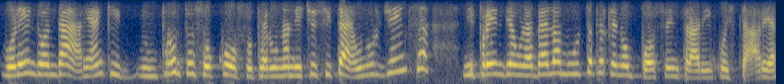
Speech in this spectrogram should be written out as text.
volendo andare anche in un pronto soccorso per una necessità e un'urgenza, mi prende una bella multa perché non posso entrare in quest'area.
